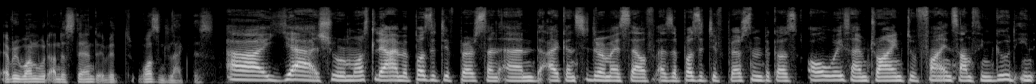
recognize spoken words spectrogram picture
everyone would understand if it wasn't like this. Uh, yeah, sure. Mostly I'm a positive person and I consider myself as a positive person because always I'm trying to find something good in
